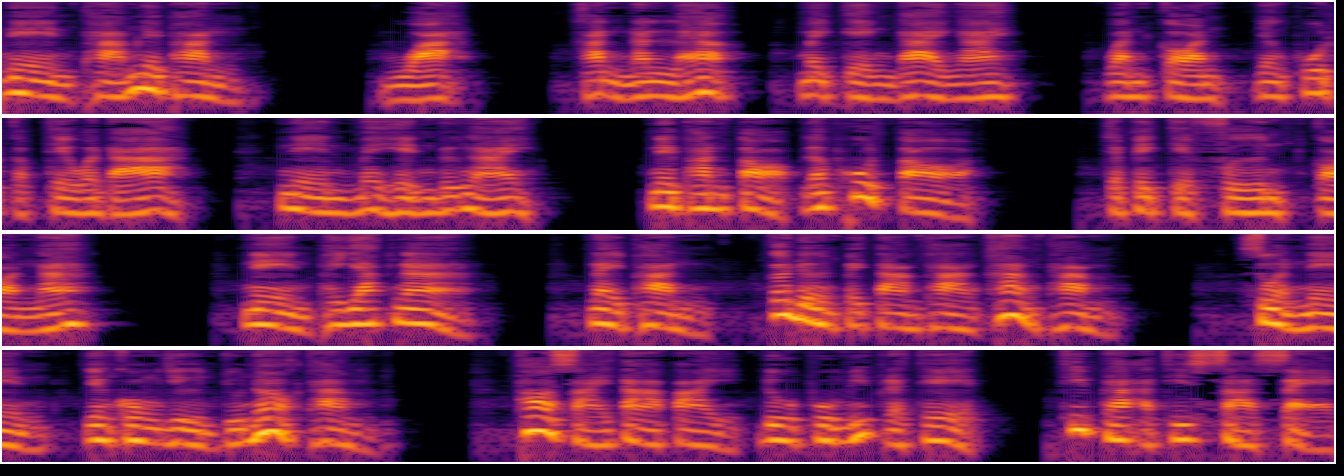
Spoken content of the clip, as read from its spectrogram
เนนถามในพันธุ์วะ ขั้นนั้นแล้วไม่เก่งได้ไง วันก่อนยังพูดกับเทวดา เนนไม่เห็นหรือไง ในพันตอบแล้วพูดต่อ จะไปเก็บฟืนก่อนนะ เนนพยักหน้า ในพันก็เดินไปตามทางข้างธรรม ส่วนเนนยังคงยืนอยู่นอกธรรม ทอดสายตาไปดูภูมิประเทศที่พระอาทิตย์สาดแสง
